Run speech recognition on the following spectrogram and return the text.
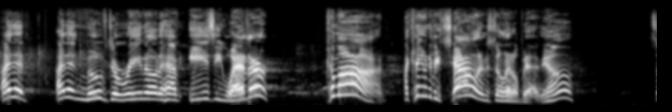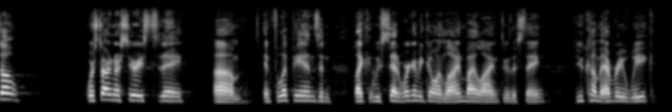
I did. I didn't move to Reno to have easy weather. Come on. I came to be challenged a little bit, you know? So, we're starting our series today um, in Philippians, and like we said, we're going to be going line by line through this thing. If you come every week,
